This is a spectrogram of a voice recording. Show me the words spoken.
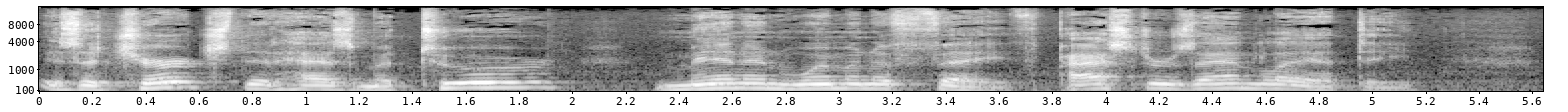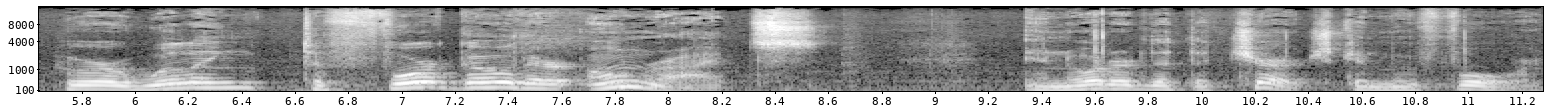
is a church that has mature men and women of faith, pastors and laity, who are willing to forego their own rights in order that the church can move forward,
